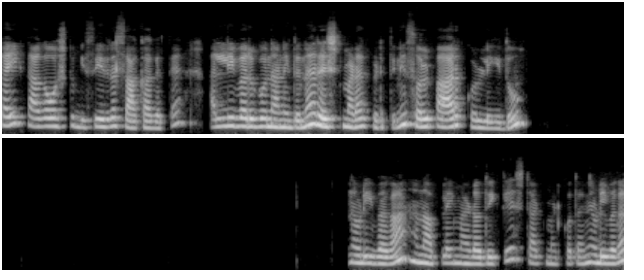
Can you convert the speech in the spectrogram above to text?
ಕೈಗೆ ತಾಗೋವಷ್ಟು ಬಿಸಿ ಇದ್ದರೆ ಸಾಕಾಗುತ್ತೆ. ಅಲ್ಲಿವರೆಗೂ ನಾನು ಇದನ್ನು ರೆಸ್ಟ್ ಮಾಡೋಕ್ಕೆ ಬಿಡ್ತೀನಿ. ಸ್ವಲ್ಪ ಆರ್ಕೊಳ್ಳಿ ಇದು. ನೋಡಿ ಇವಾಗ ನಾನು ಅಪ್ಲೈ ಮಾಡೋದಕ್ಕೆ ಸ್ಟಾರ್ಟ್ ಮಾಡ್ಕೋತಾನೆ. ನೋಡಿ ಇವಾಗ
